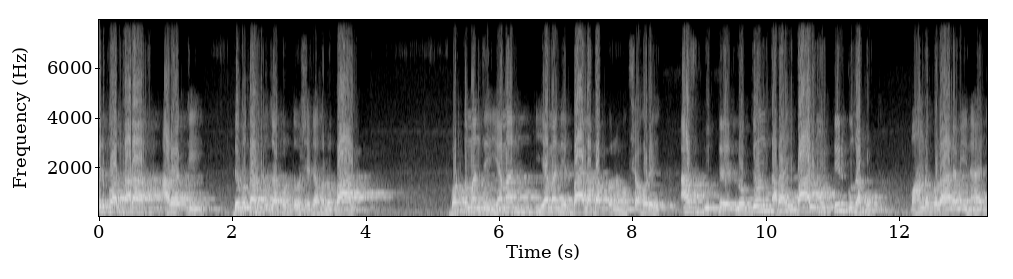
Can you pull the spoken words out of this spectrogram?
এরপর তারা আরও একটি দেবতার পূজা করত, সেটা হলো বাল। বর্তমান যে ইয়ামান, ইয়ামানের বায়লাবাক্য নামক শহরে আজ গোত্রের লোকজন তারা এই বাল মূর্তির পূজা করত। মহান রব্বুল আলমিন আয়ত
